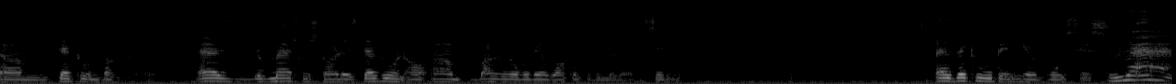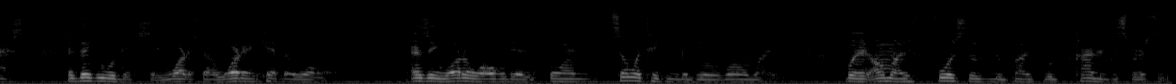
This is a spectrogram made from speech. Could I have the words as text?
um, Deku and Bakugo. As the match will start, as Deku and um, Bakugo will then walk into the middle of the city. As Deku would then hear a voice say, Smash! As Deku would then say, Water style, water encampment wall. As a water wall would then form, somewhat taking the blow of All Might. But All Might's force of the punch would kind of disperse it.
